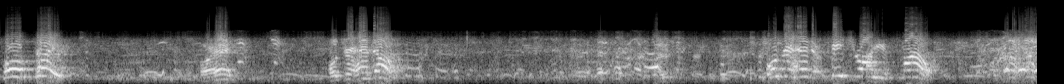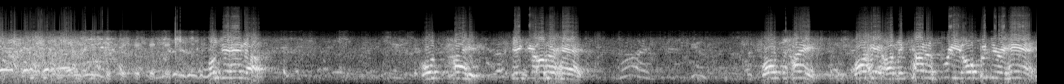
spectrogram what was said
Hold tight. All right. Hold your hand up. Hold your hand up. Face your audience. Smile. Hold your hand up. Tight. Take your other hand. Hold tight. Okay, on the count of three, open your hand.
